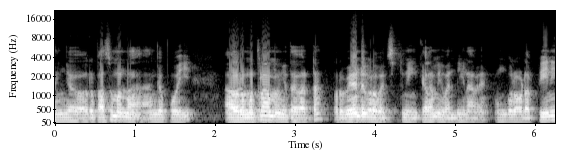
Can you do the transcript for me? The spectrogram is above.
இங்கே ஒரு பசுமன் அங்கே போய் அவர் முத்துராமலிங்க வட்ட ஒரு வேண்டுகோளை வச்சுட்டு நீங்கள் கிளம்பி வந்தீங்கன்னாவே உங்களோட பிணி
